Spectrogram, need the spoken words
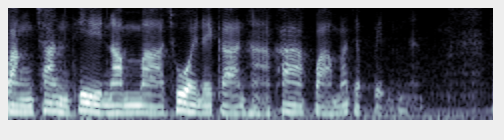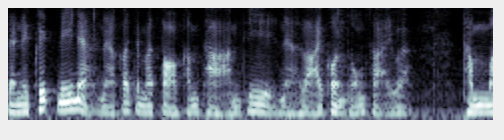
ฟังก์ชันที่นำมาช่วยในการหาค่าความน่าจะเป็นแต่ในคลิปนี้เนี่ยนะก็จะมาตอบคำถามที่เนี่ยหลายคนสงสัยว่าทำไม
